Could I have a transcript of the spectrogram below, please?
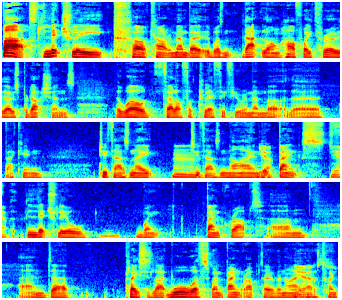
But literally, oh, I can't remember. It wasn't that long. Halfway through those productions, the world fell off a cliff. If you remember, the, back in 2008, Mm. 2009, Yeah. the banks Yeah. literally all went bankrupt, um, and uh, places like Woolworths went bankrupt overnight. That was 20,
